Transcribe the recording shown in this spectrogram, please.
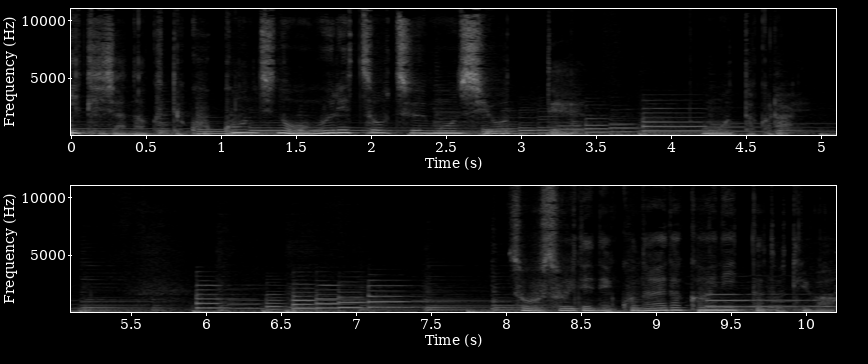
ーキじゃなくてココンチのオムレツを注文しようって思ったくらい。そうそれでねこの間買いに行った時は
